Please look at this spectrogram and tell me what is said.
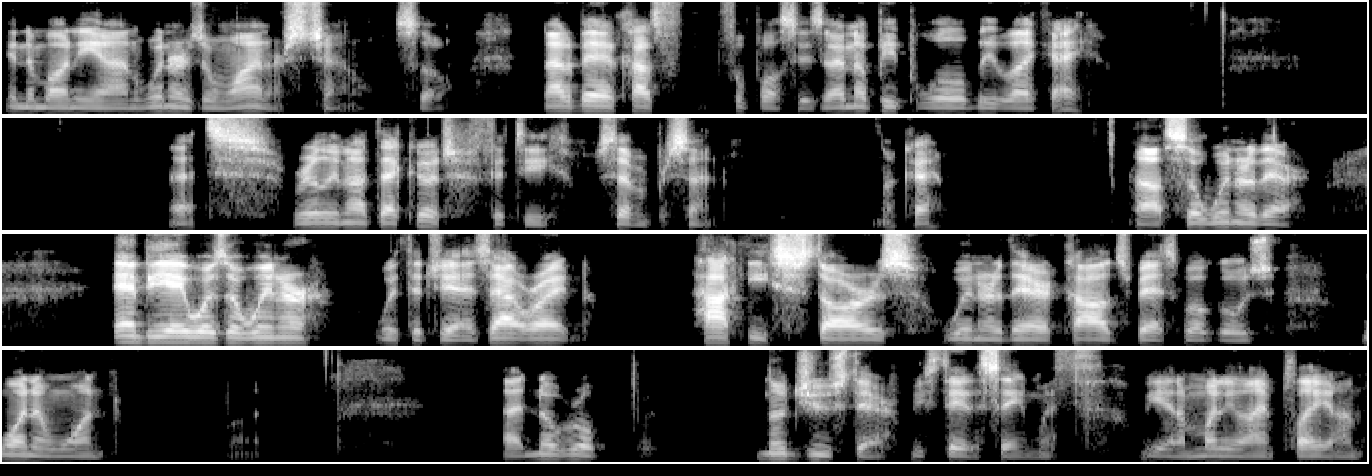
in the money on winners and whiners channel. So not a bad college football season. I know people will be like, hey, that's really not that good. 57%. Okay. Uh, so winner there. NBA was a winner with the Jazz outright. Hockey stars winner there. College basketball goes one and one. Uh, no real, no juice there. We stay the same with. We had a money line play on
